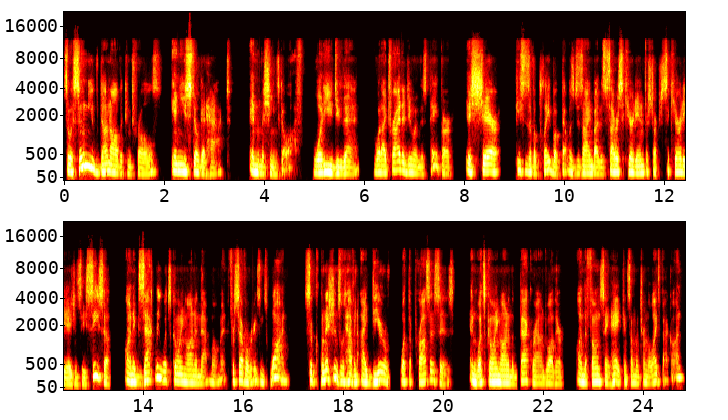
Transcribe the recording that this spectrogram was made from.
So assume you've done all the controls and you still get hacked and the machines go off. What do you do then? What I try to do in this paper is share pieces of a playbook that was designed by the Cybersecurity Infrastructure Security Agency, CISA, on exactly what's going on in that moment for several reasons. One, so clinicians would have an idea of what the process is and what's going on in the background while they're on the phone saying, Hey, can someone turn the lights back on?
